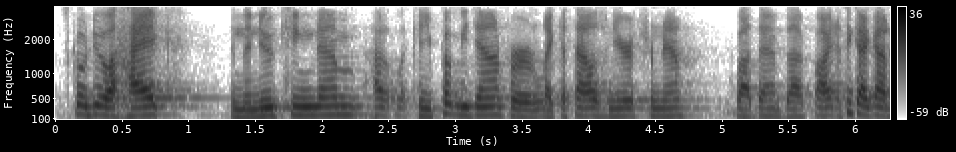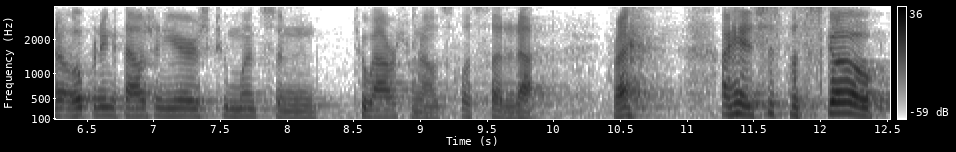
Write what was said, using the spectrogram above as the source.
let's go do a hike in the New Kingdom. How, can you put me down for like a thousand years from now? About that, I think I got an opening a thousand years, two months and two hours from now. Let's, let's set it up, right? I mean, it's just the scope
